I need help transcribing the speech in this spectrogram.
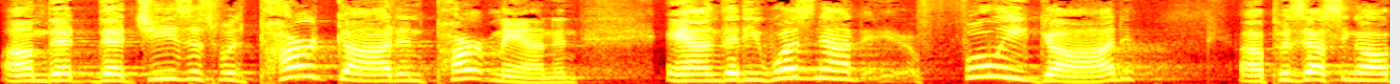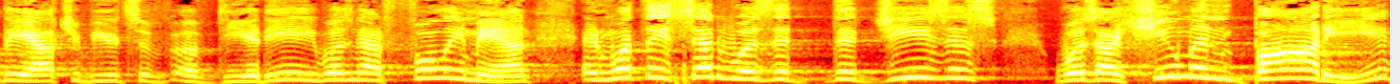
Um, that, that Jesus was part God and part man, and, and that he was not fully God uh, possessing all the attributes of, of deity. He was not fully man. And what they said was that, that Jesus was a human body,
